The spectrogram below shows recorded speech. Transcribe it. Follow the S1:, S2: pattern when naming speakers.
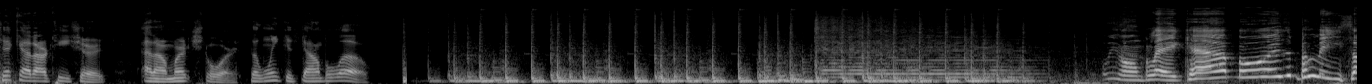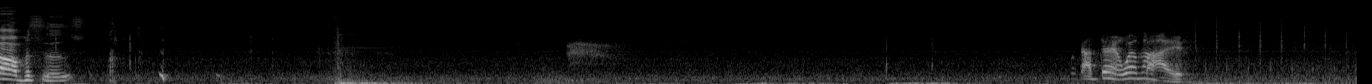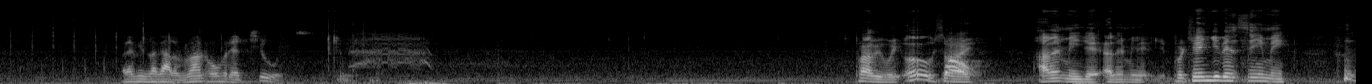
S1: Check out our t-shirts at our merch store. The link is down below. We gonna play cowboys and police officers.
S2: God damn, where am I? That means I gotta run over there to it.
S1: Probably we. Oh, sorry.
S2: Whoa.
S1: I didn't mean to. I didn't mean it. Pretend you didn't see me.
